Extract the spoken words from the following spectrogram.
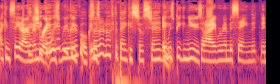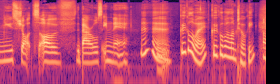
I can see it. I remember Actually, it. It was really Google because I don't know if the bank is still standing. it was big news, and I remember seeing the, the news shots of the barrels in there. Yeah. Google away. Google while I'm talking. Oh,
